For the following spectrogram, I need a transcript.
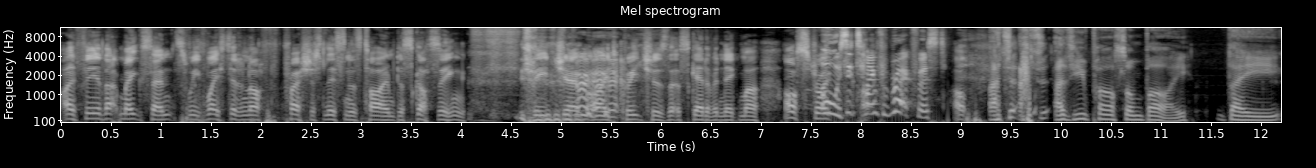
I fear that makes sense. We've wasted enough precious listeners' time discussing the gem-eyed creatures that are scared of Enigma. I'll strike. Oh, is it time for breakfast? As, as, as you pass on by, they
